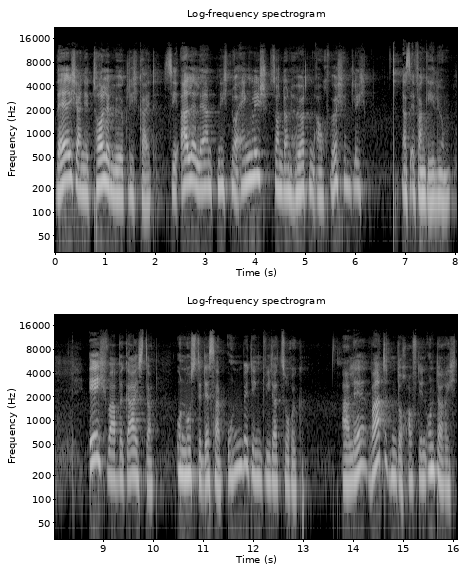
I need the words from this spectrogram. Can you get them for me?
Welch eine tolle Möglichkeit. Sie alle lernten nicht nur Englisch, sondern hörten auch wöchentlich das Evangelium. Ich war begeistert und musste deshalb unbedingt wieder zurück. Alle warteten doch auf den Unterricht.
